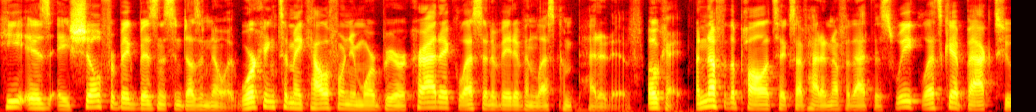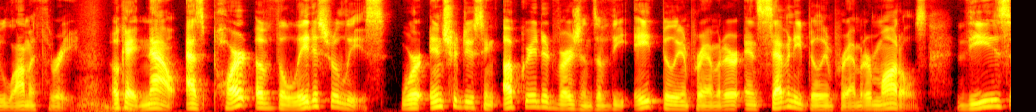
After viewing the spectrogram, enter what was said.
He is a shill for big business and doesn't know it, working to make California more bureaucratic, less innovative, and less competitive. Okay, enough of the politics. I've had enough of that this week. Let's get back to Llama 3. Okay, now, as part of the latest release, we're introducing upgraded versions of the 8 billion parameter and 70 billion parameter models. These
